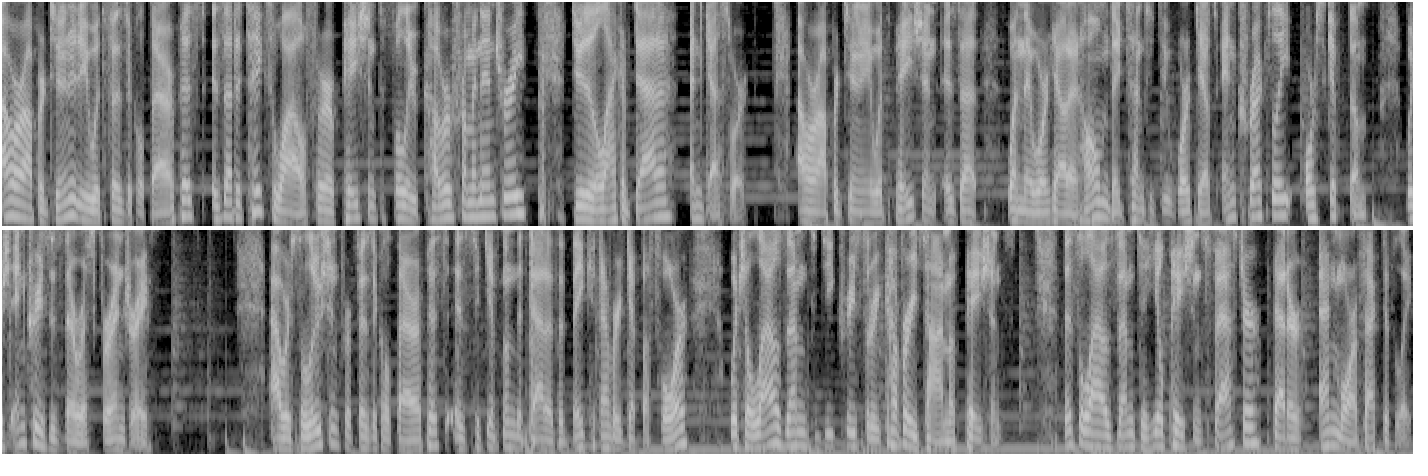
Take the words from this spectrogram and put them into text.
Our opportunity with physical therapists is that it takes a while for a patient to fully recover from an injury due to the lack of data and guesswork. Our opportunity with the patient is that when they work out at home, they tend to do workouts incorrectly or skip them, which increases their risk for injury. Our solution for physical therapists is to give them the data that they could never get before, which allows them to decrease the recovery time of patients. This allows them to heal patients faster, better, and more effectively.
